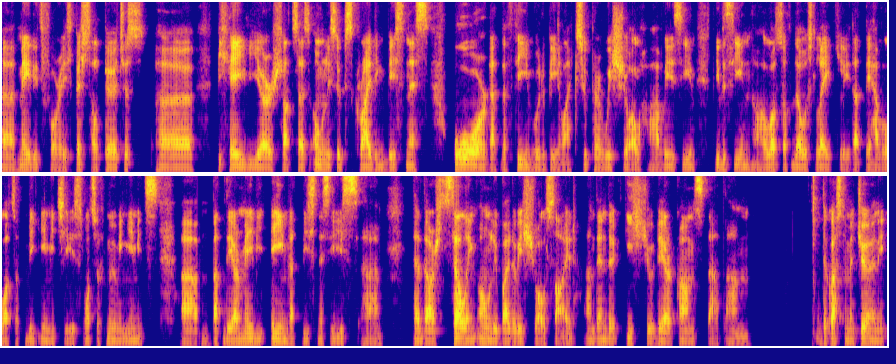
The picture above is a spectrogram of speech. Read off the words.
uh, made it for a special purchase, uh, behavior such as only subscribing business or that the theme would be like super visual. Uh, we see we've seen lots of those lately that they have lots of big images lots of moving images um, but they are maybe aimed at businesses uh, that are selling only by the visual side. And then the issue there comes that um, the customer journey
